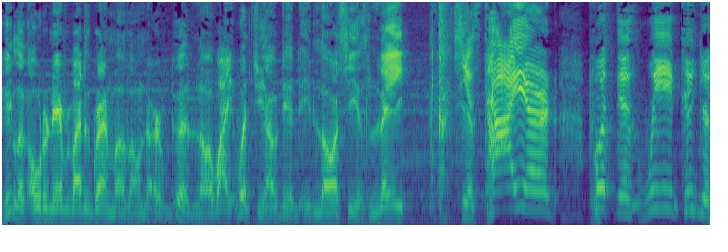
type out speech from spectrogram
He look older than everybody's grandmother on the earth. Good lord, why? What y'all did, Lord? She is late. She is tired put this wig to your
